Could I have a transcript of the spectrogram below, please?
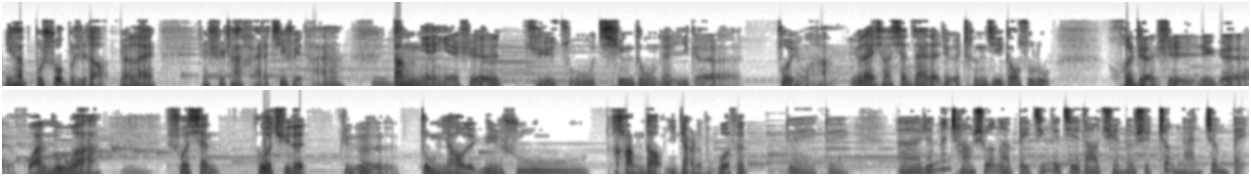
你看，不说不知道，原来像什刹海啊、积水潭啊，嗯当年也是举足轻重的一个作用哈，嗯有点像现在的这个城际高速路，或者是这个环路啊。嗯说现过去的这个重要的运输航道一点都不过分。对对，呃，人们常说呢，北京的街道全都是正南正北。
